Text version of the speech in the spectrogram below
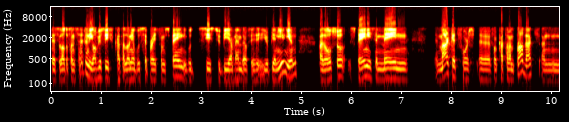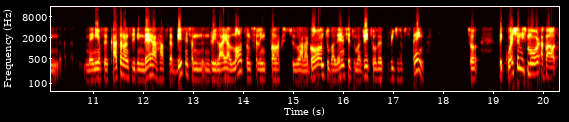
there's a lot of uncertainty. Obviously, if Catalonia would separate from Spain, it would cease to be a member of the European Union. But also, Spain is the main market for uh, for Catalan products, and many of the Catalans living there have their business and rely a lot on selling products to Aragon, to Valencia, to Madrid, to other regions of Spain. So the question is more about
